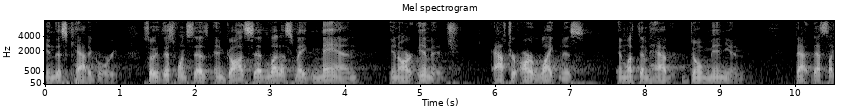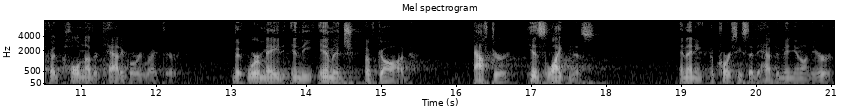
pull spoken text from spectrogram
in this category. So this one says, And God said, Let us make man in our image, after our likeness and let them have dominion. That, that's like a whole other category right there. That we're made in the image of God, after his likeness. And then, he, of course, he said to have dominion on the earth.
